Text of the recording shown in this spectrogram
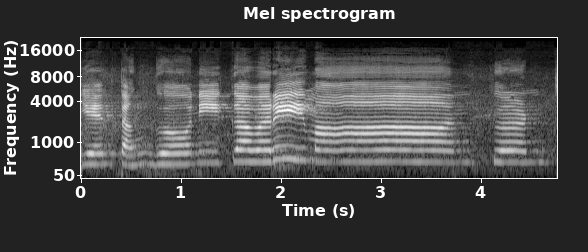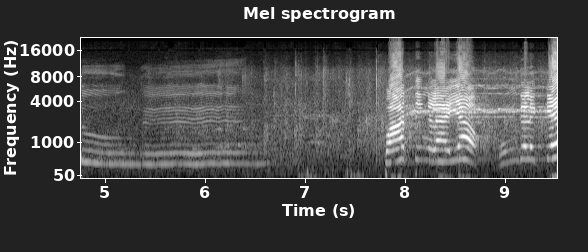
என் தங்கோ நீ கவரிமான் கண் தூங்கு. பாத்தீங்களா ஐயா? உங்களுக்கே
